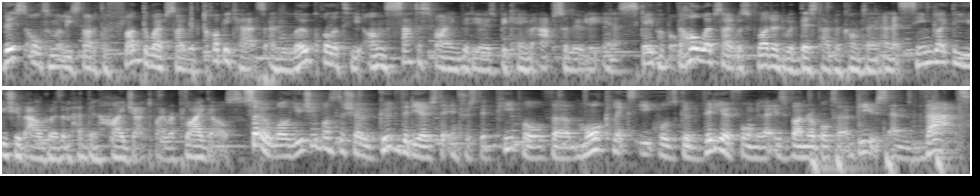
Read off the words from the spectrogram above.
This ultimately started to flood the website with copycats and low quality, unsatisfying videos became absolutely inescapable. The whole website was flooded with this type of content and it seemed like the YouTube algorithm had been hijacked by reply girls. So while YouTube wants to show good videos to interested people, the more clicks equals good video formula is vulnerable to abuse and that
